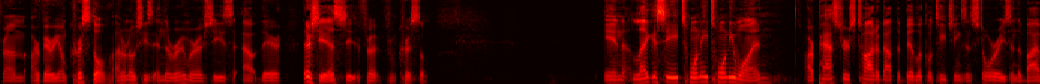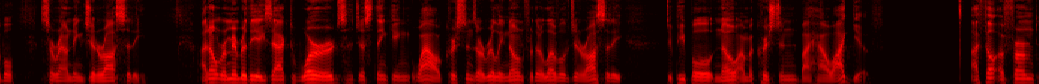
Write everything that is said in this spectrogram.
from our very own Crystal. I don't know if she's in the room or if she's out there. There she is, she, from, from Crystal. In Legacy 2021, our pastors taught about the biblical teachings and stories in the Bible surrounding generosity. I don't remember the exact words, just thinking, wow, Christians are really known for their level of generosity. Do people know I'm a Christian by how I give? I felt affirmed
